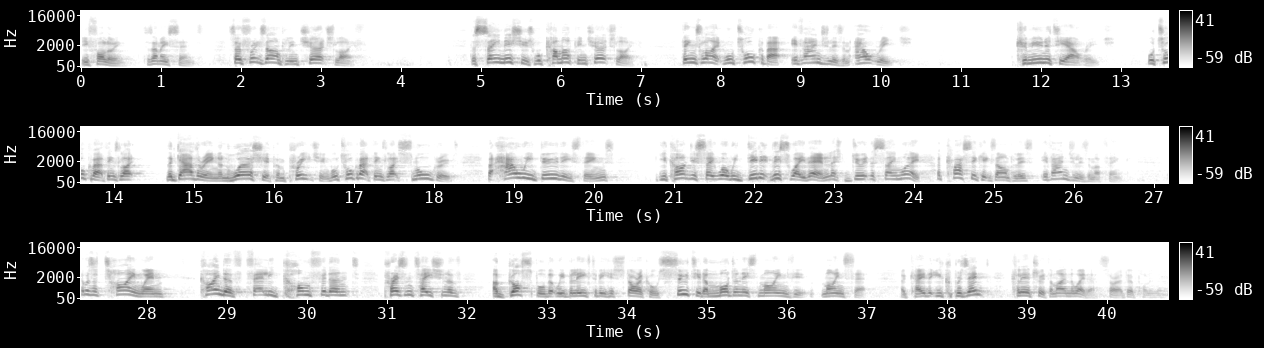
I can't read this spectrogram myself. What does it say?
Are you following? Does that make sense? So, for example, in church life, the same issues will come up in church life. Things like we'll talk about evangelism, outreach, community outreach. We'll talk about things like the gathering and worship and preaching. We'll talk about things like small groups. But how we do these things, you can't just say, well, we did it this way then, let's do it the same way. A classic example is evangelism, I think. There was a time when kind of fairly confident presentation of a gospel that we believe to be historical suited a modernist mind view, mindset, okay, that you could present clear truth. Am I in the way there? Sorry, I do apologize.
